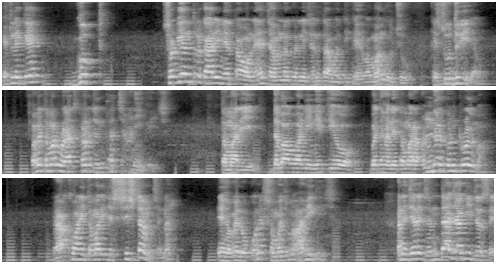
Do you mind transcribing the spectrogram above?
એટલે કે ગુપ્ત ષડયંત્રકારી નેતાઓને જામનગરની જનતા વતી કહેવા માંગુ છું કે સુધરી જાઓ. હવે તમારું રાજકારણ જનતા જાણી ગઈ છે. તમારી દબાવવાની નીતિઓ બધાને તમારા અંડર કંટ્રોલમાં રાખવાની તમારી જે સિસ્ટમ છે ને, એ હવે લોકોને સમજમાં આવી ગઈ છે. અને જ્યારે જનતા જાગી જશે,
